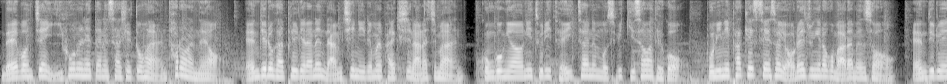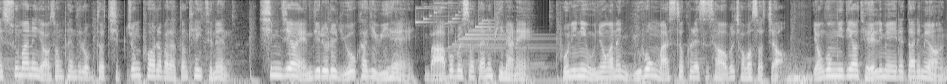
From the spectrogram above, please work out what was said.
네 번째 이혼을 했다는 사실 또한 털어놨네요. 앤드류 가필드라는 남친 이름을 밝히진 않았지만 공공연히 둘이 데이트하는 모습이 기사화되고 본인이 팟캐스트에서 열애 중이라고 말하면서 앤드류의 수많은 여성 팬들로부터 집중 포화를 받았던 케이트는 심지어 앤드류를 유혹하기 위해 마법을 썼다는 비난에 본인이 운영하는 유혹 마스터 클래스 사업을 접었었죠. 영국 미디어 데일리메일에 따르면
